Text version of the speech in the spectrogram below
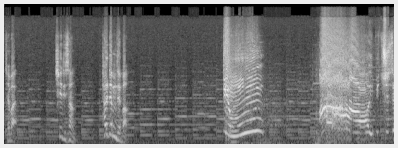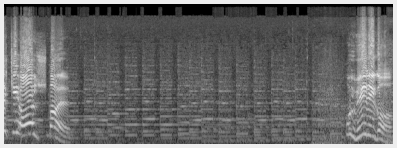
제발. 7 이상. 8 되면 대박. 뿅! 아! 이 미친 새끼. 아이 씨발. 이거 왜 이래, 이거?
